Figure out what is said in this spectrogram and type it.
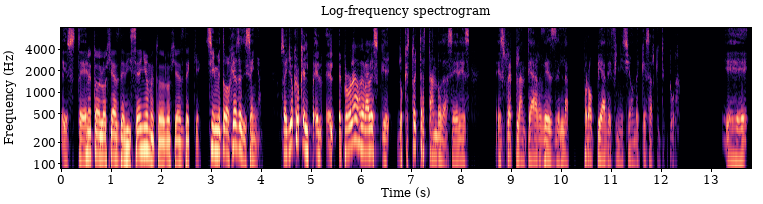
este. Metodologías de diseño, metodologías de qué? Sí, metodologías de diseño. O sea, yo creo que el, el, el problema grave es que lo que estoy tratando de hacer es, es replantear desde la propia definición de qué es arquitectura. Eh,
